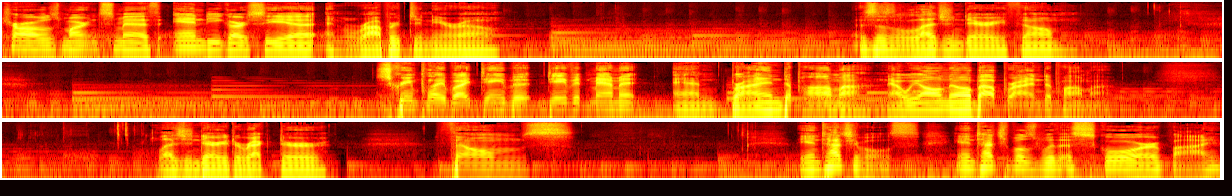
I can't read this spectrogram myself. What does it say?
Charles Martin Smith, Andy Garcia, and Robert De Niro. This is a legendary film. Screenplay by David David Mamet and Brian De Palma. Now we all know about Brian De Palma. Legendary director, films. The Untouchables. The Untouchables with a score by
